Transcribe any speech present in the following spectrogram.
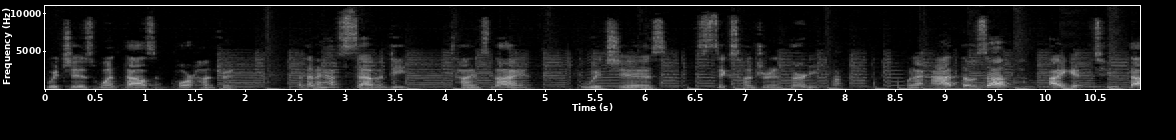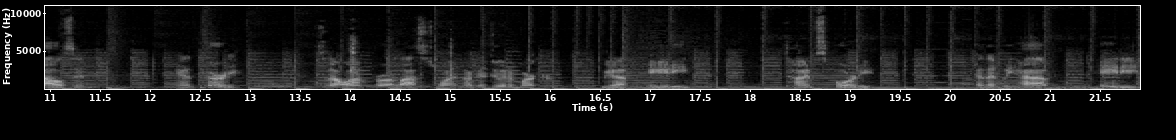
which is 1,400. And then I have 70 times 9, which is 630. When I add those up, I get 2,030. So now on for our last one. I'm going to do it in marker. We have 80 times 40, and then we have 80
